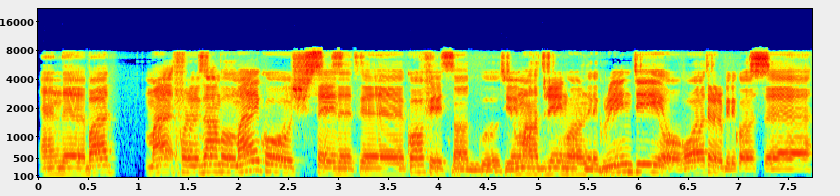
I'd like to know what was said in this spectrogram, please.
and uh, but my, for example, my coach says that uh, coffee is not good. You must drink only green tea or water because uh,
